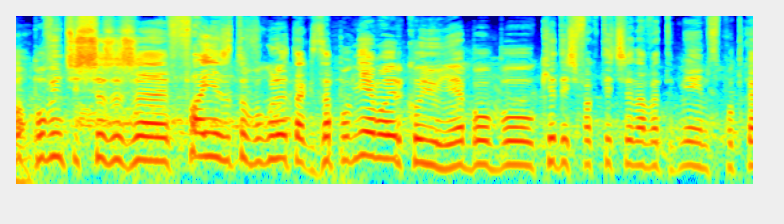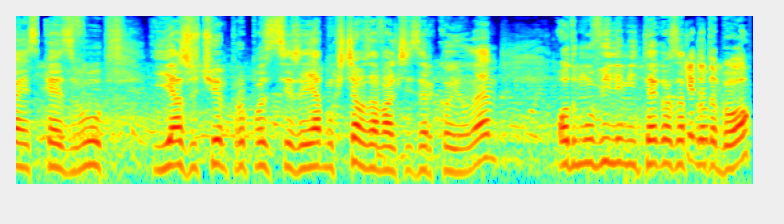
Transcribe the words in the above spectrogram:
Po, po, powiem Ci szczerze, że fajnie, że to w ogóle tak zapomniałem o Erkojunie, bo, bo kiedyś faktycznie nawet miałem spotkanie z KSW i ja rzuciłem propozycję, że ja bym chciał zawalczyć z Erkojunem. Odmówili mi tego. Kiedy zapro- to było?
